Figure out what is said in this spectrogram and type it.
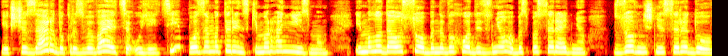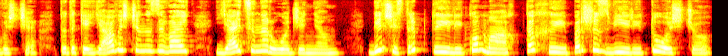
Якщо зародок розвивається у яйці поза материнським організмом, і молода особина виходить з нього безпосередньо в зовнішнє середовище, то таке явище називають яйценародженням. Більшість рептилій, комах, птахи, першозвірі тощо.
